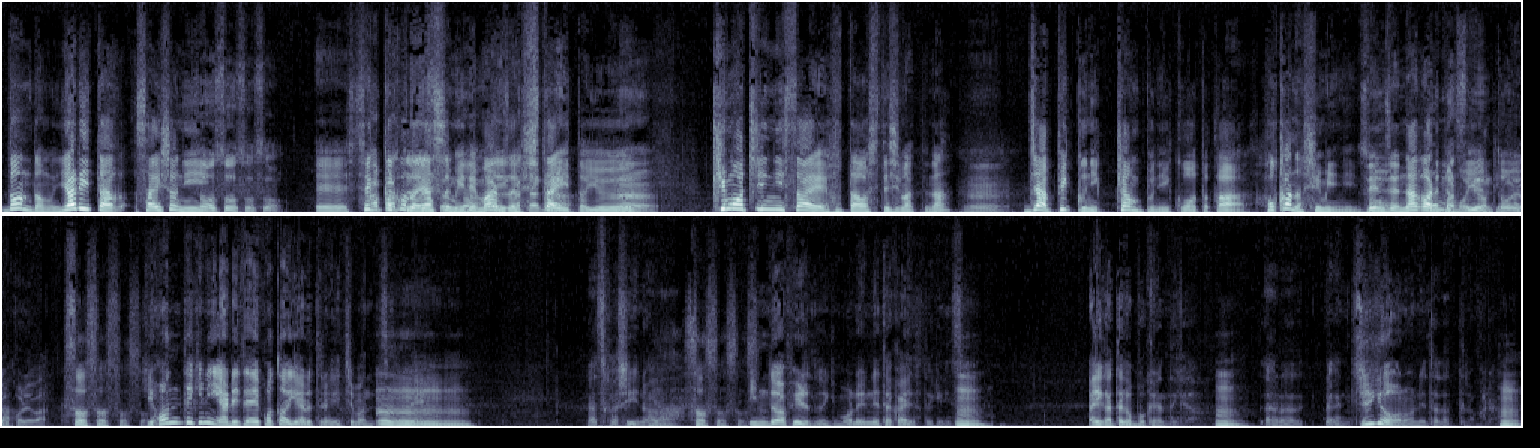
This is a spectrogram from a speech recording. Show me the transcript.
どんどんやりた最初にそうそうそうそえーせっかくの休みで漫才したいとういううん気持ちにさえ蓋をしてしまってな。うん。じゃあピクニックキャンプに行こうとか他の趣味に全然流れてもいいわけだから。そうそうそうそう。基本的にやりたいことをやるっていうのが一番ですからね、うんうんうん懐かしいな。そうそうそうインドアフィールドの時も俺ネタ書いてた時にさ、うん。相方が僕なんだけどうん。あのなんか授業のネタだったのかな。うん。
